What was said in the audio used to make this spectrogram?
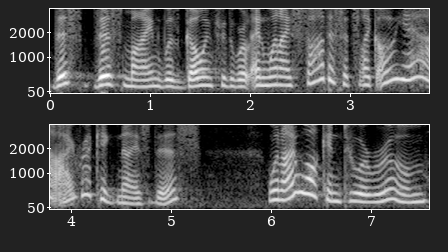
This, this mind was going through the world. And when I saw this, it's like, oh, yeah, I recognize this. When I walk into a room,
